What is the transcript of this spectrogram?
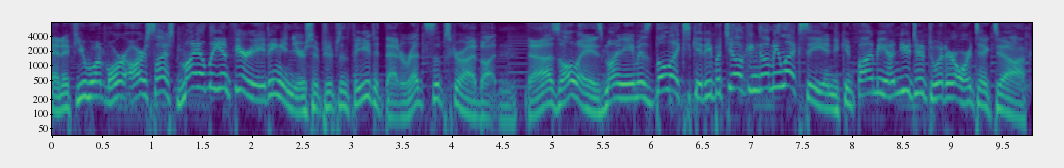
And if you want more r slash mildly infuriating in your subscription feed, hit that red subscribe button. As always, my name is the Lexikitty, but y'all can call me Lexi, and you can find me on YouTube, Twitter, or TikTok.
